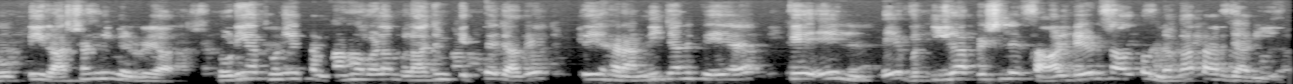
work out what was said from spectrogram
ਰੋਟੀ ਰਾਸ਼ਨ ਨਹੀਂ ਮਿਲ ਰਿਹਾ। ਥੋੜੀਆਂ ਥੋੜੀਆਂ ਤਨਖਾਹਾਂ ਵਾਲਾ ਮੁਲਾਜ਼ਮ ਕਿੱਥੇ ਜਾਵੇ? ਤੇ ਹੈਰਾਨੀਜਨਕ ਇਹ ਹੈ ਕਿ ਇਹ ਇਹ ਵਤੀਰਾ ਪਿਛਲੇ ਸਾਲ ਡੇਢ ਸਾਲ ਤੋਂ ਲਗਾਤਾਰ ਜਾਰੀ ਹੈ।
